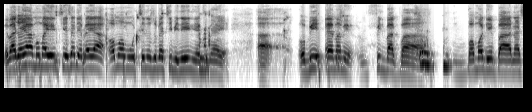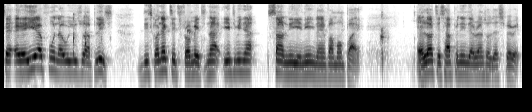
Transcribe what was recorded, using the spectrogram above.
Bɛbadɔ yɛ a mɔmɔ yɛ ntie sɛdeɛ ɛbɛyɛ a ɔmo a ɔmo te no so bɛti bi na yɛnyina tumi ayɛ aa obi ɛɛma mi feedback paa bɔmɔden paa na sɛ ɛyɛ yie phone na we use a please. Disconnect it from it. Na yɛntumi nya sound ni yɛ ne nyinaa nfa mɔ mpaeɛ a lot is happening in the realms of the spirit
